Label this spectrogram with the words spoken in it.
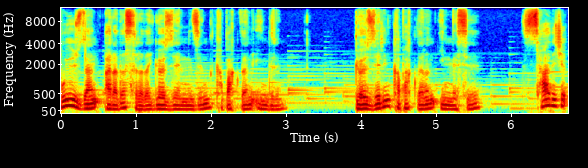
Bu yüzden arada sırada gözlerinizin kapaklarını indirin. Gözlerin kapaklarının inmesi sadece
